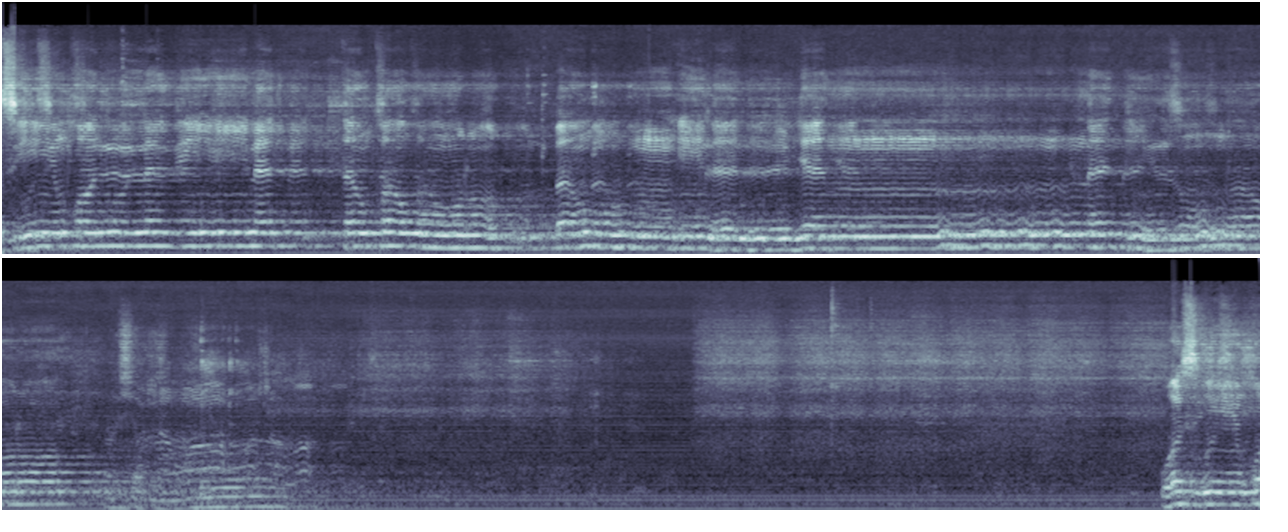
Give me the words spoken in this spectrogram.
وسيق الذين اتقوا ربهم إلى الجنة وسيق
